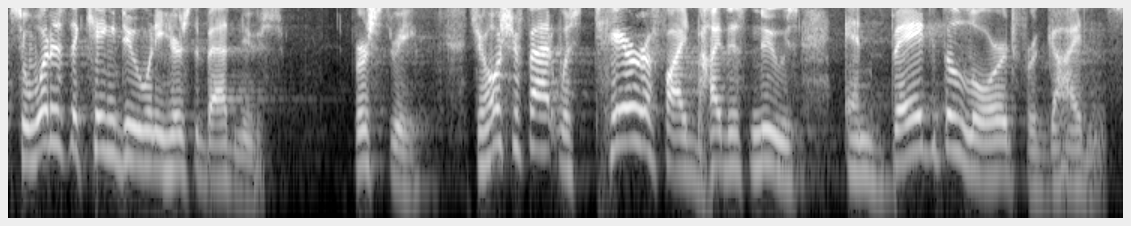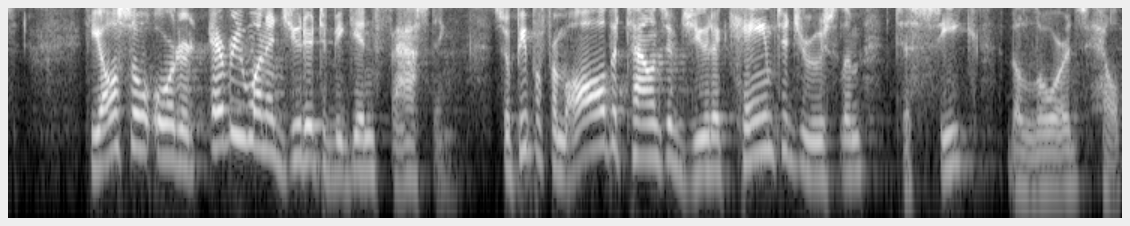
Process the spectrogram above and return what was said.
So, what does the king do when he hears the bad news? Verse 3 Jehoshaphat was terrified by this news and begged the Lord for guidance. He also ordered everyone in Judah to begin fasting. So people from all the towns of Judah came to Jerusalem to seek the Lord's help.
